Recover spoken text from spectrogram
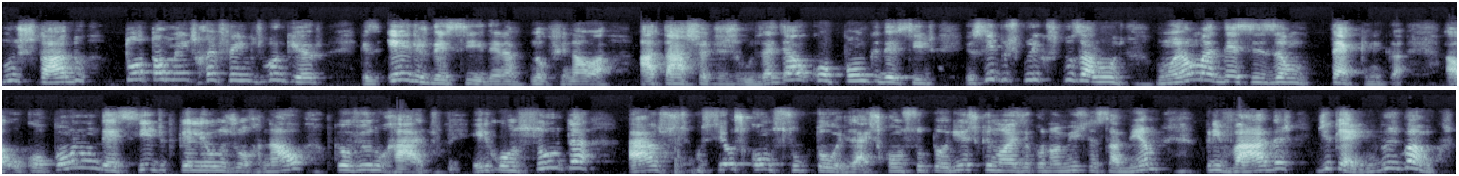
um Estado totalmente refém dos banqueiros. Eles decidem, né, no final, a, a, taxa de juros. Aí é o Copom que decide. Eu sempre explico isso para os alunos. Não é uma decisão técnica. O Copom não decide porque leu no jornal, porque ouviu no rádio. Ele consulta as, os seus consultores, as consultorias que nós economistas sabemos, privadas, de quem? Dos bancos.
